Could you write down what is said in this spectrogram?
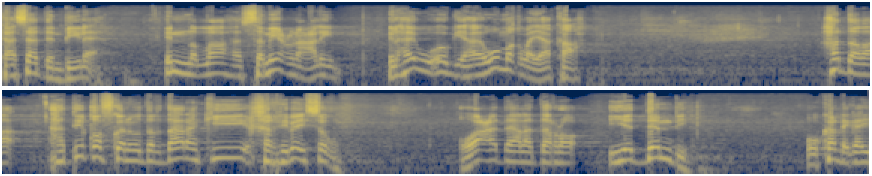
kaasaa dembiile ah ina allaha samiicun caliim ilaahay wuu ogyahay wuu maqlayaa kaa haddaba haddii qofkani uu dardaarankii kharribay isagu oo cadaalad darro iyo dembi uu ka dhigay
